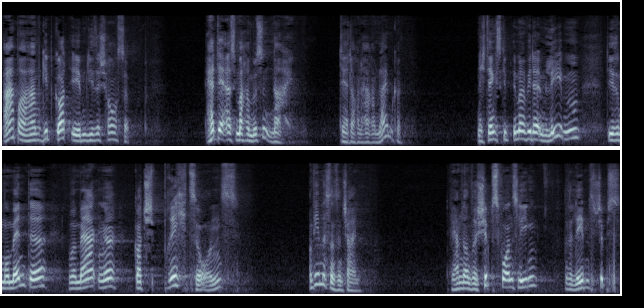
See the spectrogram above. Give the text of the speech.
Abraham gibt Gott eben diese Chance. Hätte er es machen müssen? Nein. Der hätte auch in Haram bleiben können. Und ich denke, es gibt immer wieder im Leben diese Momente, wo wir merken, Gott spricht zu uns und wir müssen uns entscheiden. Wir haben da unsere Chips vor uns liegen, unsere Lebenschips.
